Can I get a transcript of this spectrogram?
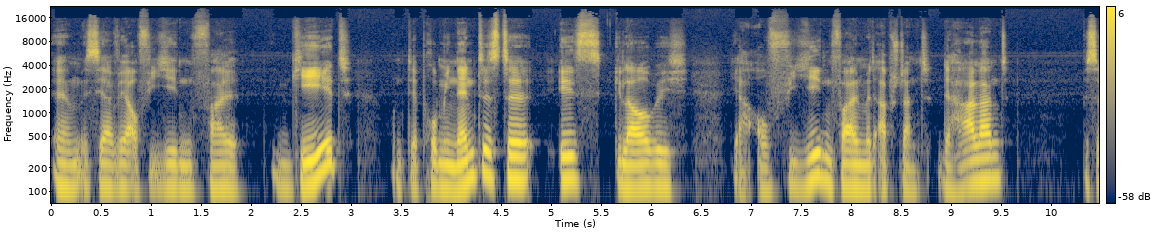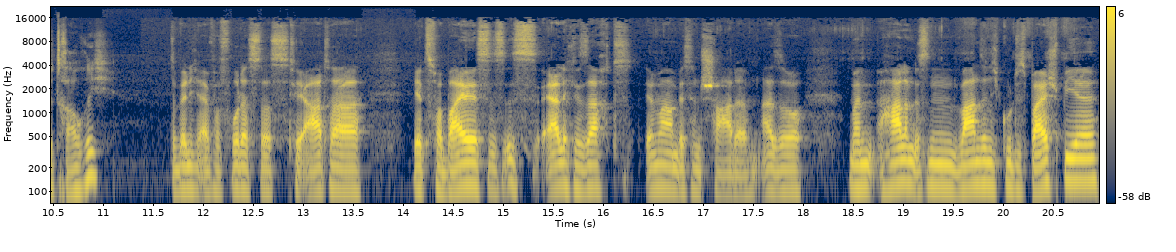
ähm, ist ja, wer auf jeden Fall geht. Und der prominenteste ist, glaube ich, ja, auf jeden Fall mit Abstand der Haaland. Bist du traurig? Da bin ich einfach froh, dass das Theater jetzt vorbei ist. Es ist ehrlich gesagt immer ein bisschen schade. Also man, Haaland ist ein wahnsinnig gutes Beispiel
